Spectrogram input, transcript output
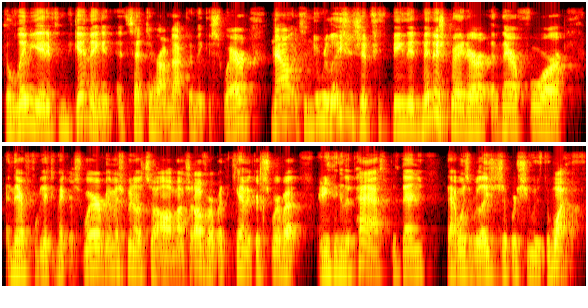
delineated from the beginning and, and said to her, "I'm not going to make you swear." Now it's a new relationship. She's being the administrator, and therefore, and therefore they can make her swear. But they can't make her swear about anything in the past. But then that was a relationship where she was the wife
